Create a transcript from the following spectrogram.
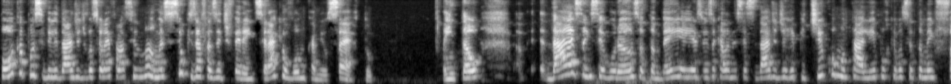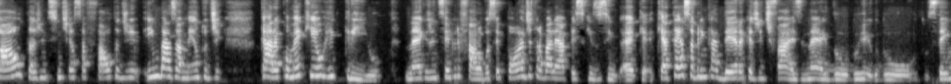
pouca possibilidade de você olhar e falar assim, não, mas se eu quiser fazer diferente, será que eu vou no caminho certo? Então, dá essa insegurança também, e às vezes aquela necessidade de repetir como está ali, porque você também falta, a gente sentia essa falta de embasamento de, cara, como é que eu recrio? Né, que a gente sempre fala, você pode trabalhar a pesquisa, assim, é, que, que, até essa brincadeira que a gente faz, né, do, do, do, sem,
